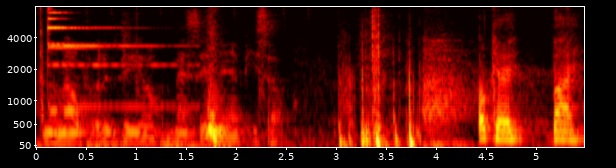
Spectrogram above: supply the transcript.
And I'm out for this video. And that's it, man. Peace out. Okay, bye.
